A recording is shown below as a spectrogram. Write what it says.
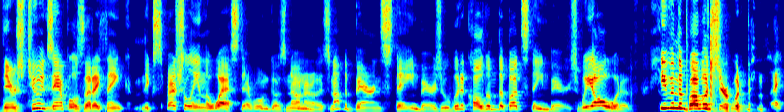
There's two examples that I think, especially in the West, everyone goes, no, no, no, it's not the Berenstain Bears. We would have called them the Buttstain Bears. We all would have. Even the publisher would have been like,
